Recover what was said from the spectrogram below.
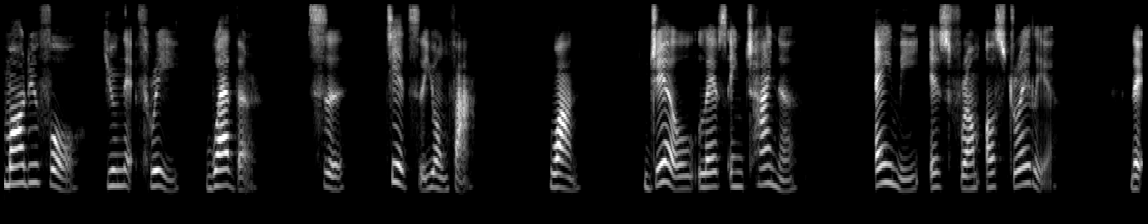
Module 4, Unit 3, Weather 四介词用法 1. Jill lives in China. Amy is from Australia. They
